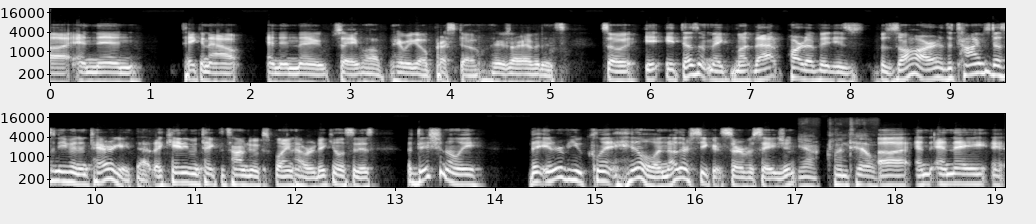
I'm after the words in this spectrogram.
uh, and then taken out, and then they say, "Well, here we go, presto, there's our evidence." So it, it doesn't make much, that part of it is bizarre. The Times doesn't even interrogate that. They can't even take the time to explain how ridiculous it is. Additionally, they interview Clint Hill, another Secret Service agent. Yeah, Clint Hill. Uh, and and they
